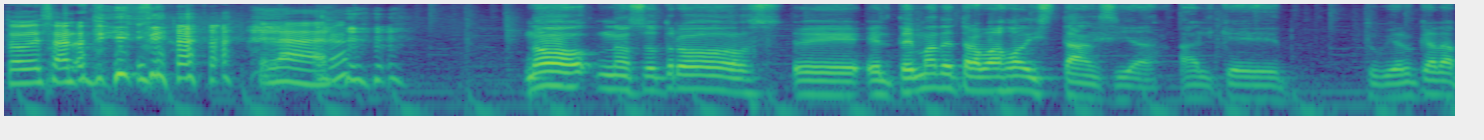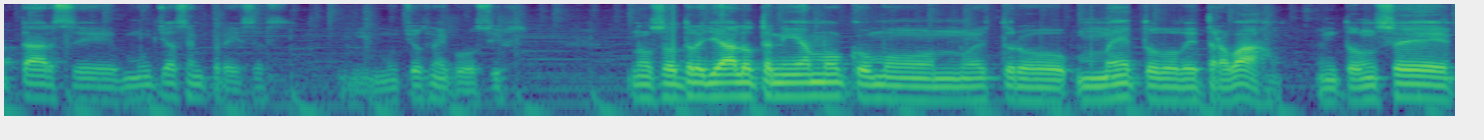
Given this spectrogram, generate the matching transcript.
toda esa noticia? Claro. No, nosotros, eh, el tema de trabajo a distancia al que tuvieron que adaptarse muchas empresas y muchos negocios, nosotros ya lo teníamos como nuestro método de trabajo. Entonces,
